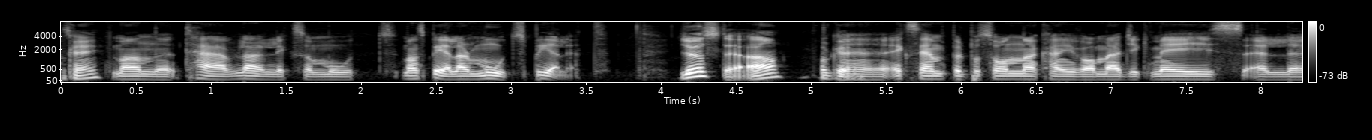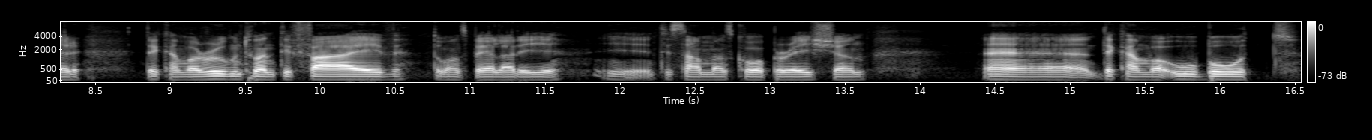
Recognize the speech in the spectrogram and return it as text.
Okej, Man eh, tävlar liksom mot, man spelar mot spelet. just det, ja, okej. Eh, exempel på sådana kan ju vara Magic Maze eller det kan vara Room 25 då man spelar i, i tillsammans cooperation. Eh, det kan vara obot.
